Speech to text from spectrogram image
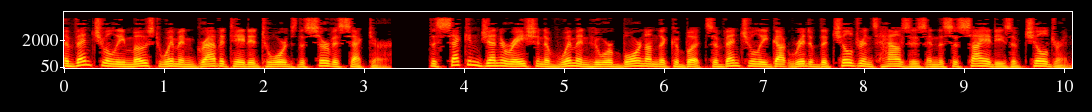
Eventually most women gravitated towards the service sector. The second generation of women who were born on the kibbutz eventually got rid of the children's houses and the societies of children.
